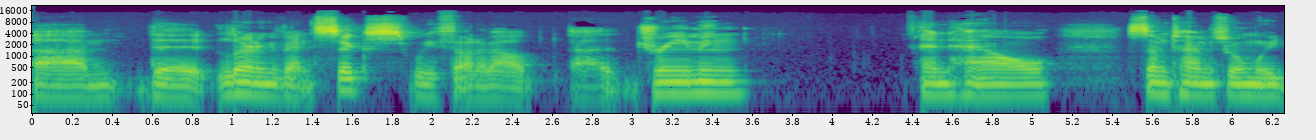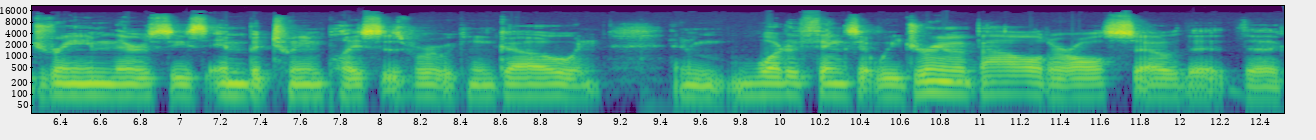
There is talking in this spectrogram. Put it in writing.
Um, the learning event six, we thought about uh, dreaming and how sometimes when we dream there's these in-between places where we can go and and what are things that we dream about or also the the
